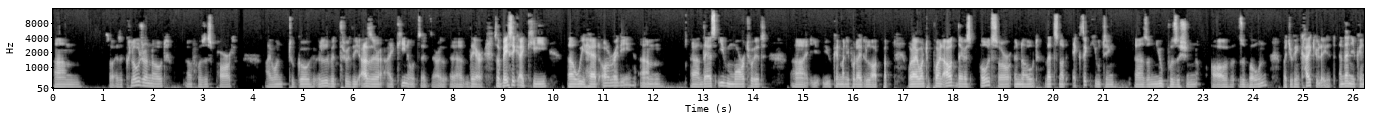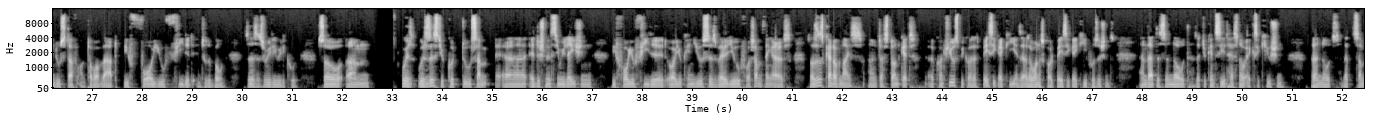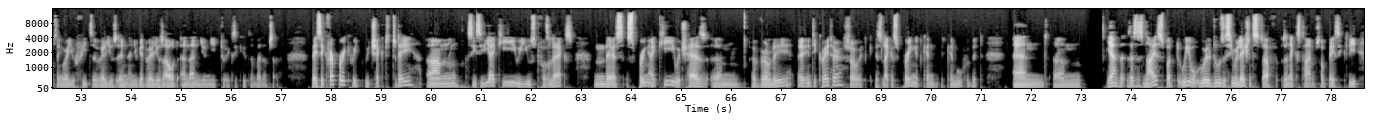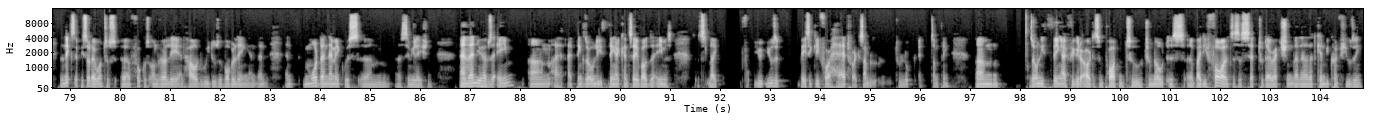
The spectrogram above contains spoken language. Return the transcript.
um, so as a closure note uh, for this part I want to go a little bit through the other IK nodes that are uh, there. So basic IK uh, we had already. Um, uh, there's even more to it. Uh, you, you, can manipulate a lot, but what I want to point out, there's also a node that's not executing uh, the new position of the bone, but you can calculate it, and then you can do stuff on top of that before you feed it into the bone. So this is really, really cool. So um, with with this you could do some uh, additional simulation before you feed it or you can use this value for something else so this is kind of nice uh, just don't get uh, confused because it's basic IK and the other one is called basic IK positions and that is a node that you can see it has no execution uh, nodes. That's something where you feed the values in and you get values out, and then you need to execute them by themselves. Basic FABRIK we, we checked today. Um, CCD IK we used for the legs. And there's Spring IK, which has um, a Verlet uh, integrator, so it is like a spring. It can it can move a bit, and um, yeah, th this is nice. But we will do the simulation stuff the next time. So basically, the next episode I want to uh, focus on Verlet and how do we do the wobbling and and and more dynamic with um, uh, simulation. And then you have the aim. Um, I, I think the only thing I can say about the aim is it's like you use it basically for a head, for example, to look at something. Um, the only thing I figured out is important to to note is uh, by default this is set to direction and uh, that can be confusing.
